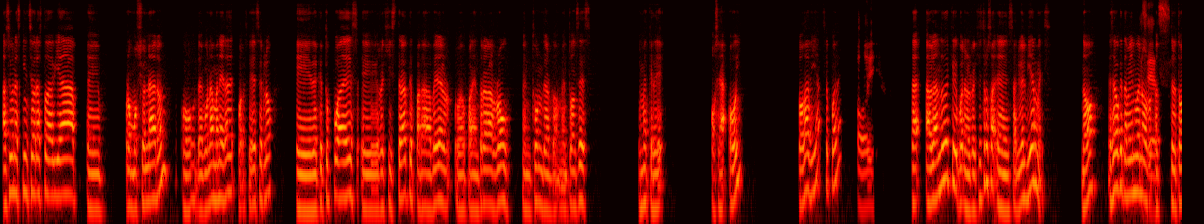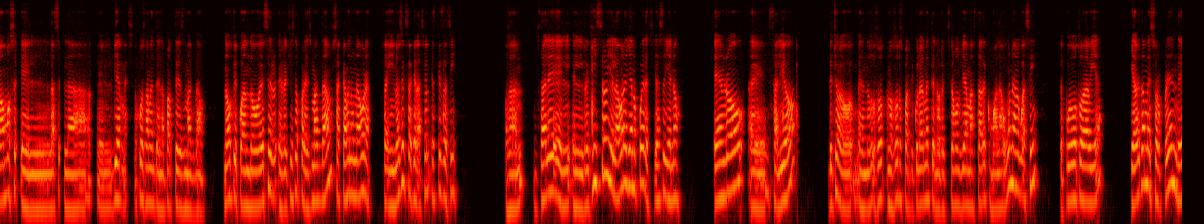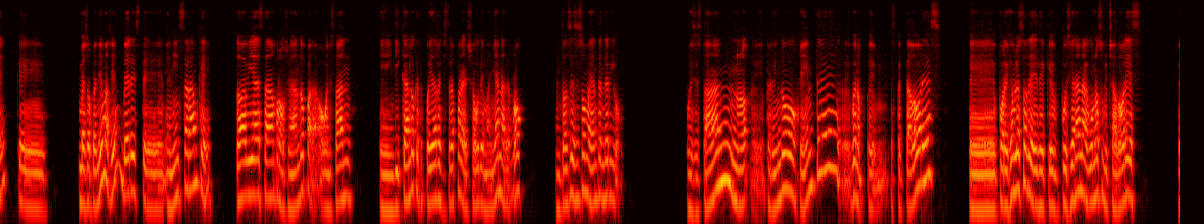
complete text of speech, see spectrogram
Hace unas 15 horas todavía, eh, promocionaron, o de alguna manera, por así decirlo, eh, de que tú puedes, registrarte para ver, para entrar a Raw en Thunderdome. Entonces, yo me quedé, o sea, ¿hoy? ¿Todavía se puede? Hoy. Sea, hablando de que, bueno, el registro eh, salió el viernes, ¿no? Es algo que también, bueno, es. retomamos el la se la el viernes, justamente en la parte de SmackDown, ¿no? Que cuando es el el registro para SmackDown se acaba en 1 hora. O sea, y no es exageración, es que es así. O sea, sale el el registro y a la hora ya no puedes, ya se llenó. En Raw, eh, salió, de hecho, eh, noso nosotros particularmente nos registramos ya más tarde, como a la 1, algo así, se pudo todavía. Y ahorita me sorprende que me sorprendió más bien ver, este, en Instagram que todavía estaban promocionando para o estaban, eh, indicando que te podías registrar para el show de mañana de Raw. Entonces, eso me da a entender, digo pues están, no, eh, perdiendo gente, eh, bueno, espectadores. Por ejemplo, esto de de que pusieran algunos luchadores,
